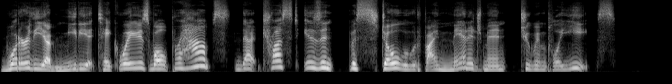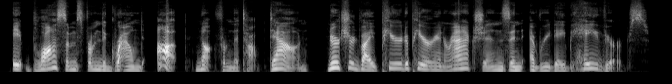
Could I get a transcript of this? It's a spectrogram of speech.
what are the immediate takeaways? Well, perhaps that trust isn't bestowed by management to employees. It blossoms from the ground up, not from the top down, nurtured by peer to peer interactions and everyday behaviors.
